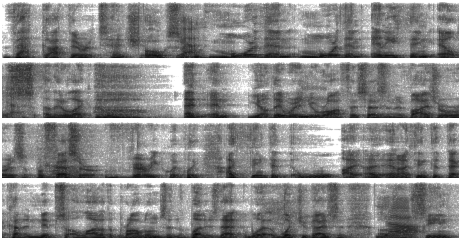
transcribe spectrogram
that got their attention. Oh, certainly. Yes. more than more than anything else. Yes. Uh, They were like, and and you know they were in your office as an advisor or as a professor very quickly. I think that I and I think that that kind of nips a lot of the problems in the bud. Is that what, what you guys uh, Yeah. have seen?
